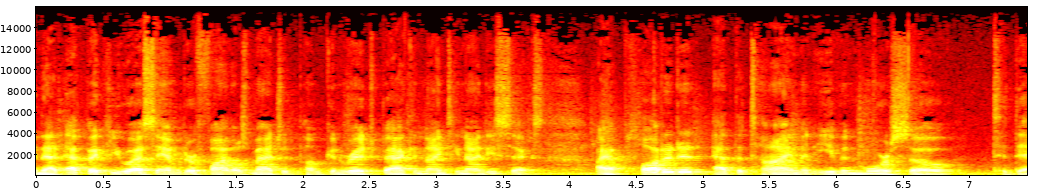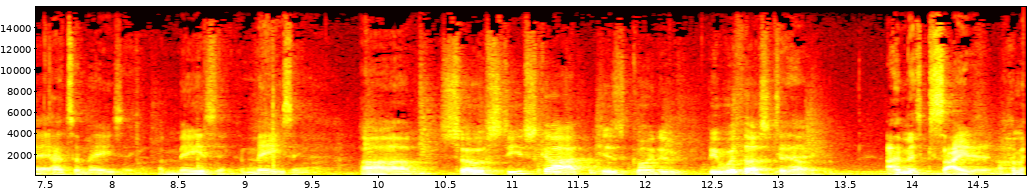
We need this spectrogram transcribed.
in that epic U.S. Amateur Finals match at Pumpkin Ridge back in 1996. I applauded it at the time, and even more so today. That's amazing. amazing. Amazing. Um, so Steve Scott is going to be with us today. I'm excited. I'm,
